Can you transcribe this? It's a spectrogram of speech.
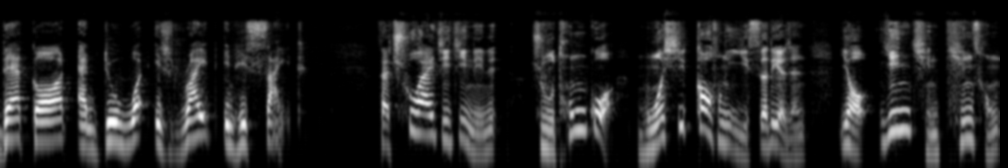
their God, and do what is right in his sight. 在出埃及记里， 主通过摩西告诉以色列人要殷勤听从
